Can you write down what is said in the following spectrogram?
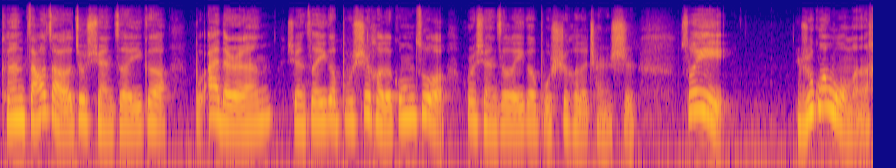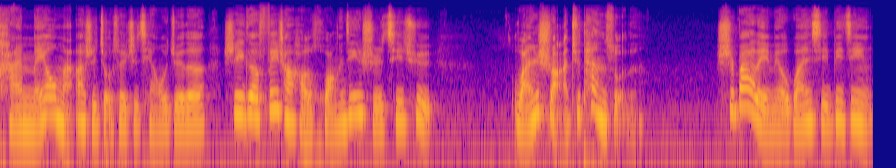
可能早早的就选择一个不爱的人，选择一个不适合的工作，或者选择了一个不适合的城市。所以，如果我们还没有满二十九岁之前，我觉得是一个非常好的黄金时期去玩耍、去探索的。失败了也没有关系，毕竟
